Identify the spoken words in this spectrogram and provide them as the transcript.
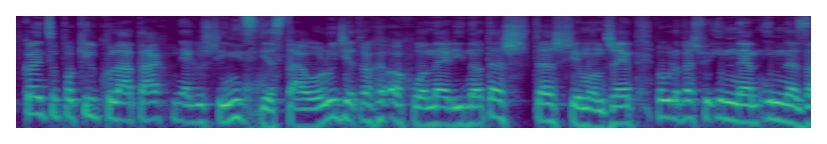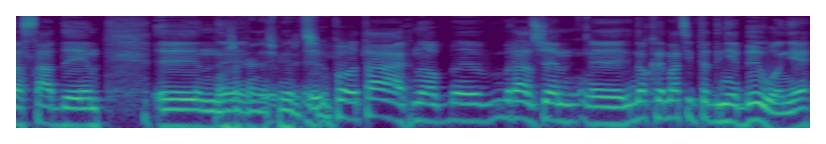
W końcu po kilku latach, jak już się nic nie stało, ludzie trochę ochłonęli, no też, też się mądrzeje. W ogóle weszły inne, inne zasady. Ym, Orzekania śmierci. y, Po, tak, no y, raz, że y, no kremacji wtedy nie było, nie,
